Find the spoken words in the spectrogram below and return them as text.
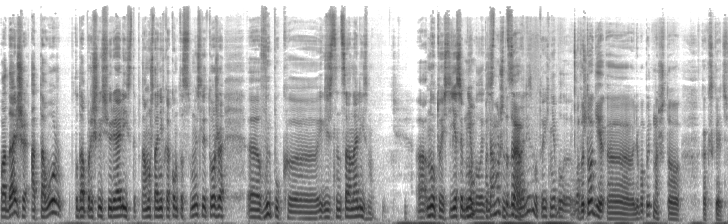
подальше от того, куда пришли сюрреалисты, потому что они в каком-то смысле тоже э, выпук э, экзистенционализма. А, ну, то есть, если бы ну, не было потому что, да, то их не было вообще. В итоге э, любопытно, что, как сказать,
